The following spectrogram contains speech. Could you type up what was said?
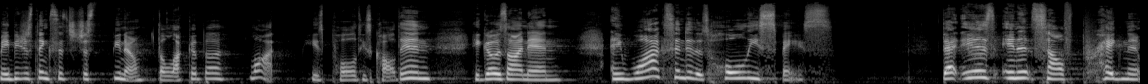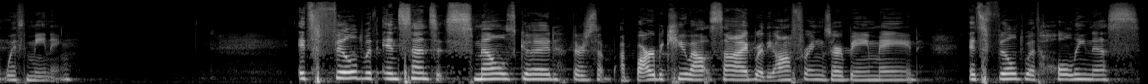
maybe just thinks it's just, you know, the luck of the lot. He's pulled, he's called in, he goes on in, and he walks into this holy space that is in itself pregnant with meaning. It's filled with incense. It smells good. There's a, a, barbecue outside where the offerings are being made. It's filled with holiness,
